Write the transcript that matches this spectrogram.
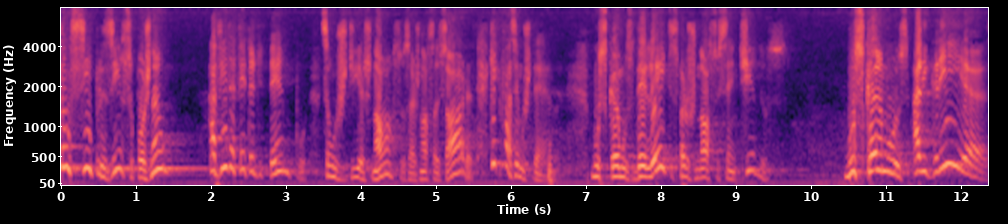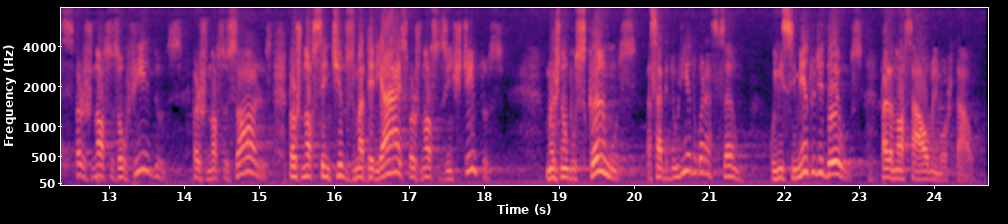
Tão simples isso, pois não? A vida é feita de tempo, são os dias nossos, as nossas horas. O que, que fazemos dela? Buscamos deleites para os nossos sentidos? Buscamos alegrias para os nossos ouvidos, para os nossos olhos, para os nossos sentidos materiais, para os nossos instintos? Mas não buscamos a sabedoria do coração, conhecimento de Deus para a nossa alma imortal.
